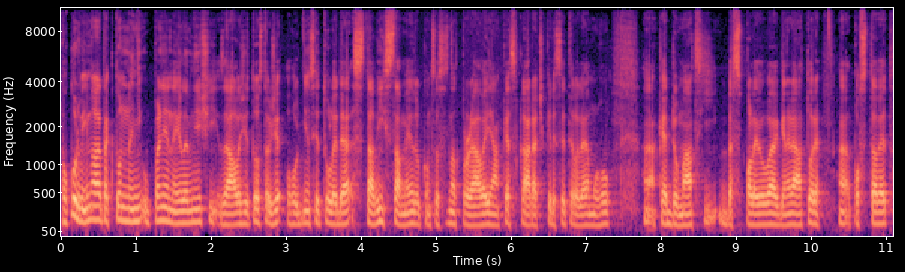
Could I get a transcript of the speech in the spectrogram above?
Pokud vím, ale tak to není úplně nejlevnější záležitost, takže hodně si to lidé staví sami, dokonce se snad prodávají nějaké skládačky, kde si ty lidé mohou nějaké domácí bezpalivové generátory postavit.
